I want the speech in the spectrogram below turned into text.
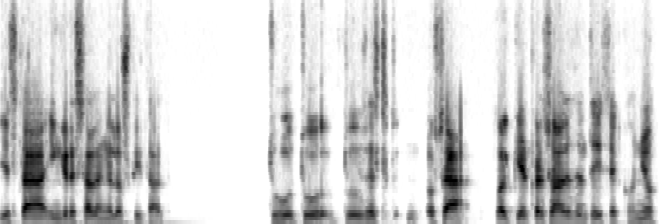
y está ingresada en el hospital. Tú, tú, tú, o sea, cualquier persona decente dice, coño,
